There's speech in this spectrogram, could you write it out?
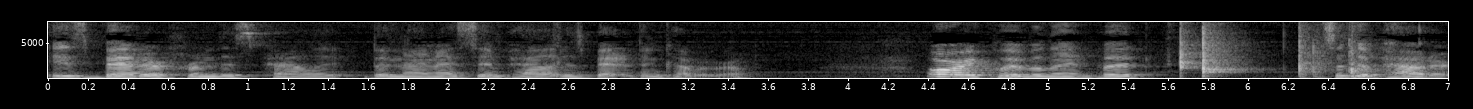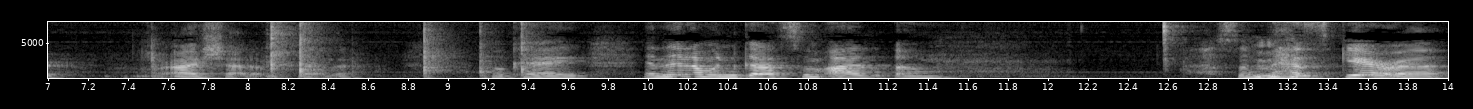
is better from this palette. The 99 cent palette is better than CoverGirl. Or equivalent, but it's a good powder. Or eyeshadow, rather. Okay? And then I went and got some eye, um, some mascara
